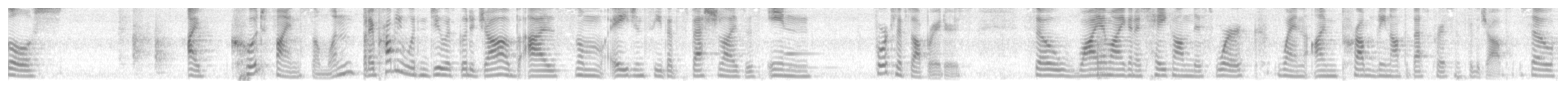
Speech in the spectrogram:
but I could find someone, but I probably wouldn't do as good a job as some agency that specializes in forklift operators. So why am I going to take on this work when I'm probably not the best person for the job? So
